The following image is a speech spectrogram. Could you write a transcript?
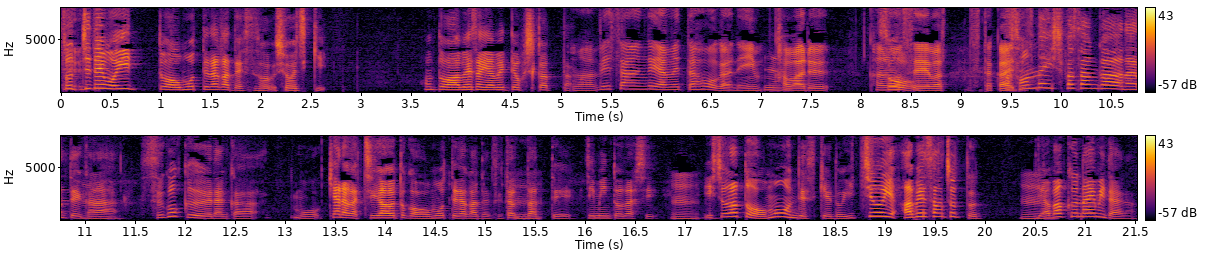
そっちでもいいとは思ってなかったですそ正直。本当は安倍さん辞めてほしかった、まあ安倍さんが辞めた方がね変わる可能性は高いです、あそんな石破さんがなんていうかな、うんすごくなんかもうキャラが違うとかは思ってなかったんですよ。だ,、うん。だって自民党だし。うん。一緒だとは思うんですけど一応安倍さんちょっとうん。やばくないみたいな、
